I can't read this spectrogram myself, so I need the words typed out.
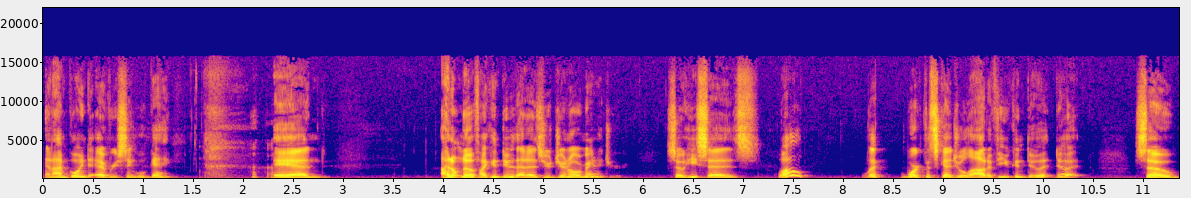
and I'm going to every single game, and I don't know if I can do that as your general manager. So he says, "Well, let work the schedule out. If you can do it, do it." So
